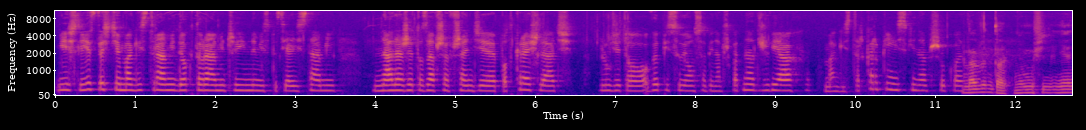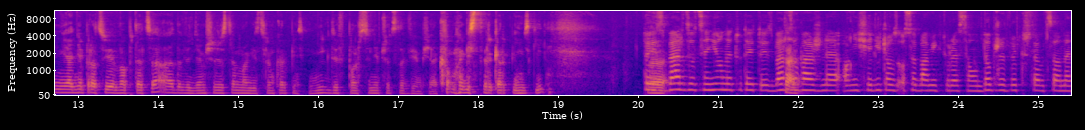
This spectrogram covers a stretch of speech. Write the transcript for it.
Jeśli jesteście magistrami, doktorami czy innymi specjalistami, należy to zawsze wszędzie podkreślać. Ludzie to wypisują sobie na przykład na drzwiach, magister Karpiński na przykład. Nawet tak, nie musi, nie, nie, ja nie pracuję w aptece, ale dowiedziałem się, że jestem magistrem karpińskim. Nigdy w Polsce nie przedstawiłem się jako magister karpiński. To jest E, bardzo cenione tutaj, to jest bardzo tak. ważne. Oni się liczą z osobami, które są dobrze wykształcone.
